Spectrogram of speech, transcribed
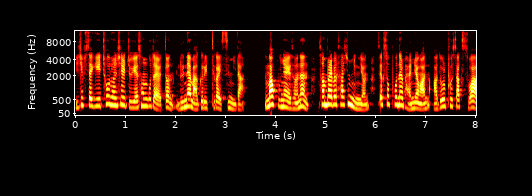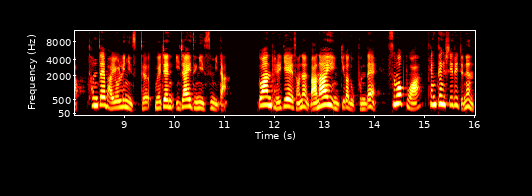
20세기 초현실주의의 선구자였던 르네 마그리트가 있습니다. 음악 분야에서는 1846년 색소폰을 발명한 아돌프 삭스와 천재 바이올리니스트 외젠 이자이 등이 있습니다. 또한 벨기에에서는 만화의 인기가 높은데 스머프와 땡땡 시리즈는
